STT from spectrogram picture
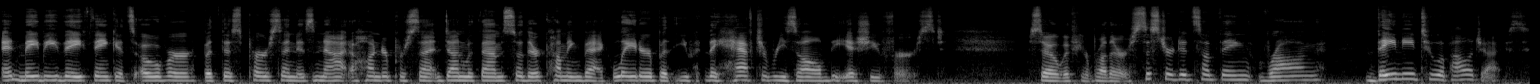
and maybe they think it's over, but this person is not 100% done with them, so they're coming back later, but you they have to resolve the issue first. So if your brother or sister did something wrong, they need to apologize.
